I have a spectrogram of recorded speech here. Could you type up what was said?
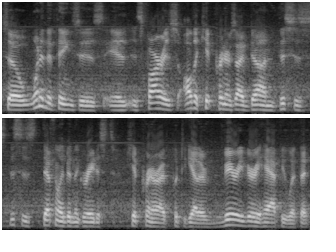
So one of the things is, is as far as all the kit printers I've done, this is this has definitely been the greatest kit printer I've put together. Very very happy with it.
